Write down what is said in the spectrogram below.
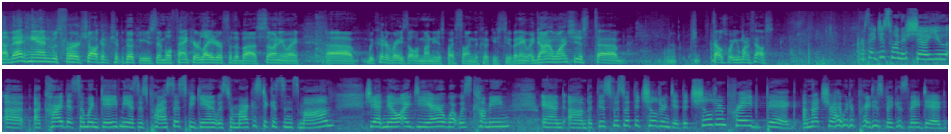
Now, that hand was for chocolate chip cookies, and we'll thank her later for the bus. So, anyway, uh, we could have raised all the money just by selling the cookies, too. But anyway, Donna, why don't you just uh, tell us what you want to tell us? First, I just want to show you a, a card that someone gave me as this process began. It was from Marcus Dickinson's mom. She had no idea what was coming, and um, but this was what the children did. The children prayed big. I'm not sure I would have prayed as big as they did.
